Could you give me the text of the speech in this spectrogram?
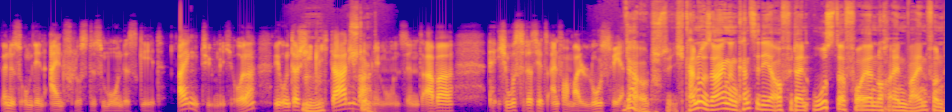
wenn es um den Einfluss des Mondes geht eigentümlich, oder? Wie unterschiedlich mhm, da die stimmt. Sind. Aber ich musste das jetzt einfach mal loswerden. Ja, ich kann nur sagen, dann kannst du dir ja auch für dein Osterfeuer noch einen Wein von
